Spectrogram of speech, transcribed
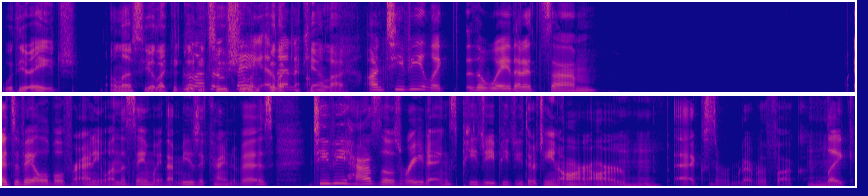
with your age unless you're like a goody that's two shoe and feel And like you can't lie. on tv like the way that it's um it's available for anyone the same way that music kind of is tv has those ratings pg pg-13 r r Mhm. X or whatever the fuck. Mhm. Like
